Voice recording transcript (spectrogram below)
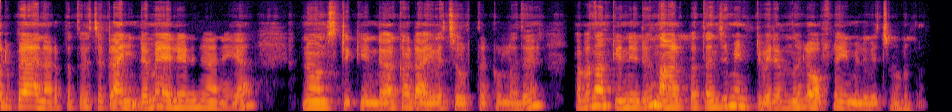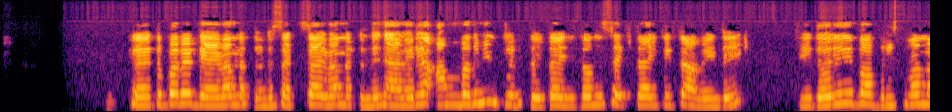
ഒരു പാൻ അടപ്പത്ത് വെച്ചിട്ട് അതിന്റെ മേലെയാണ് ഞാൻ ഈ നോൺ സ്റ്റിക്കിന്റെ കടായി വെച്ച് കൊടുത്തിട്ടുള്ളത്. അപ്പോൾ നമുക്കിനി ഒരു നാൽപ്പത്തഞ്ച് മിനിറ്റ് വരെ ഒന്ന് ലോ ഫ്ലെയിമിൽ വെച്ച് കൊടുക്കാം. കേട്ടപ്പോ റെഡിയായി വന്നിട്ടുണ്ട് സെറ്റ് ആയി വന്നിട്ടുണ്ട്. ഞാനൊരു അമ്പത് മിനിറ്റ് എടുത്തിട്ട് ഇതൊന്ന് സെറ്റ് ആയി കിട്ടാൻ വേണ്ടി ഇതൊരു ബബിൾസ് വന്ന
